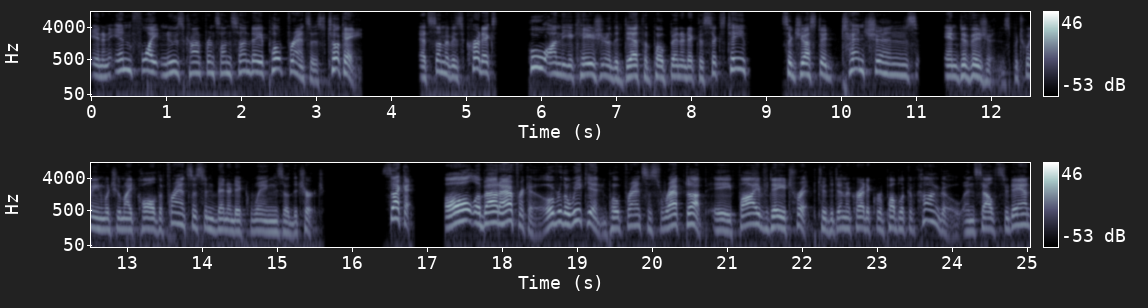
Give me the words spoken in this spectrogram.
In an in flight news conference on Sunday, Pope Francis took aim at some of his critics who, on the occasion of the death of Pope Benedict XVI, suggested tensions and divisions between what you might call the Francis and Benedict wings of the church. Second, all about Africa. Over the weekend, Pope Francis wrapped up a five day trip to the Democratic Republic of Congo and South Sudan.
